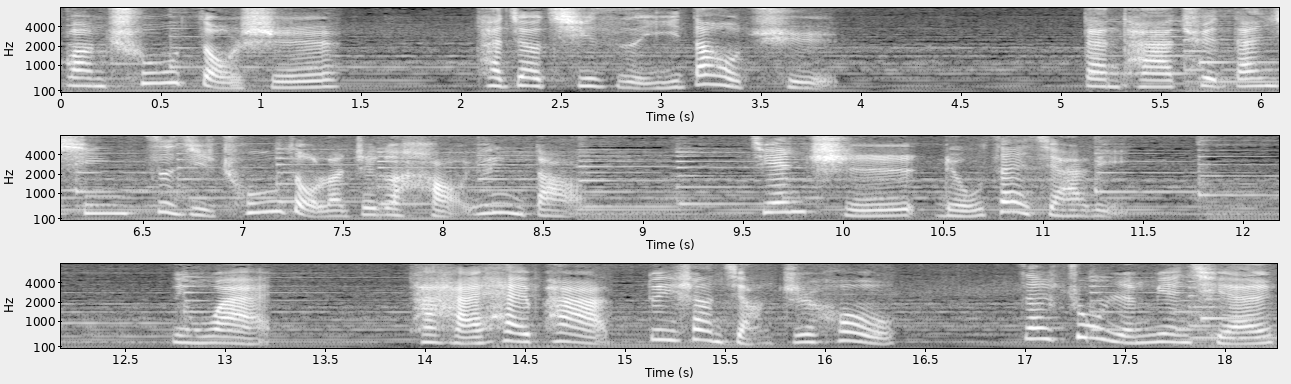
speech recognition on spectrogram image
往出走时，他叫妻子一道去，但他却担心自己冲走了这个好运道，坚持留在家里。另外，他还害怕兑上奖之后，在众人面前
